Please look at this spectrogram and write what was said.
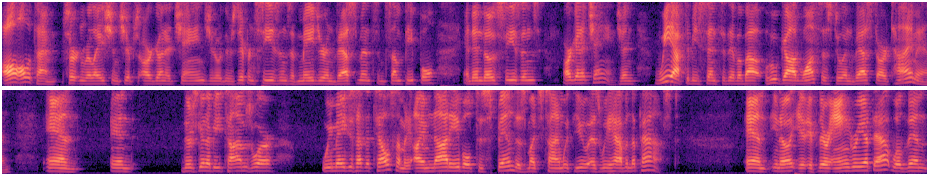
all, all the time, certain relationships are going to change. You know, there's different seasons of major investments in some people, and then those seasons are going to change. And we have to be sensitive about who God wants us to invest our time in. And and there's going to be times where we may just have to tell somebody, I am not able to spend as much time with you as we have in the past. And, you know, if they're angry at that, well, then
